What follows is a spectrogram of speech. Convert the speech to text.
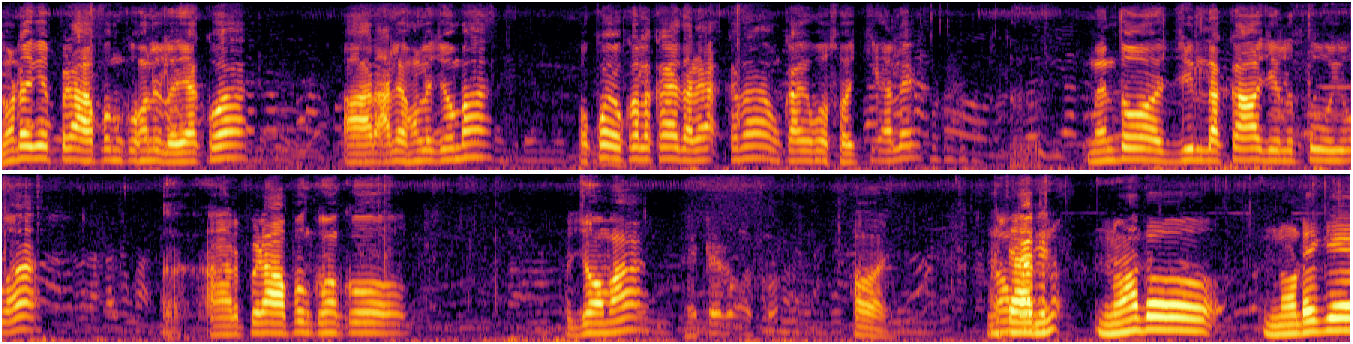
ᱱᱚᱰᱮ ᱜᱮ ᱯᱮᱲᱟ ᱦᱚᱯᱚᱱ ᱠᱚᱦᱚᱸ ᱞᱮ ᱞᱟᱹᱭ ᱟᱠᱚᱣᱟ ᱟᱨ ᱟᱞᱮ ᱦᱚᱸᱞᱮ ᱡᱚᱢᱟ ᱚᱠᱚᱭ ᱚᱠᱟ ᱞᱮᱠᱟᱭ ᱫᱟᱲᱮᱭᱟᱜ ᱠᱟᱱᱟ ᱚᱱᱠᱟ ᱜᱮᱵᱚ ᱥᱚᱡ ᱠᱮᱜᱼᱟ ᱞᱮ ᱢᱮᱱᱫᱚ ᱡᱤᱞ ᱫᱟᱠᱟ ᱡᱤᱞ ᱩᱛᱩ ᱦᱩᱭᱩᱜᱼᱟ ᱟᱨ ᱯᱮᱲᱟ ᱦᱚᱯᱚᱱ ᱠᱚᱦᱚᱸ ᱠᱚ ᱡᱚᱢᱟ ᱦᱳᱭ ᱟᱪᱪᱷᱟ ᱱᱚᱣᱟ ᱫᱚ ᱱᱚᱰᱮ ᱜᱮ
